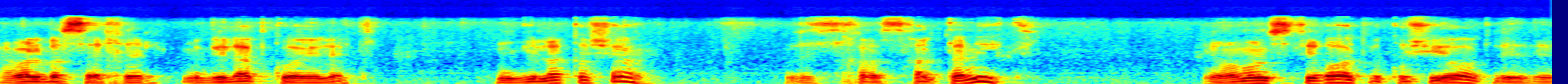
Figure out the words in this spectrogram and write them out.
אבל בשכל, מגילת קהלת, מגילה קשה. זה שכ- שכלתנית. עם המון סתירות וקושיות, ו- ו-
